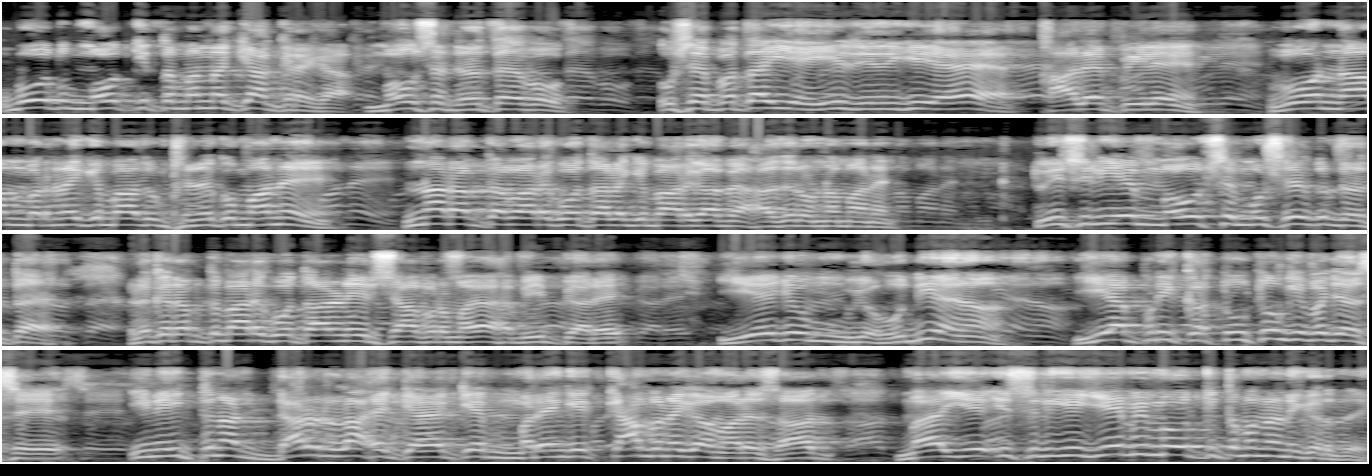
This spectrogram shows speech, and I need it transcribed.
وہ تو موت کی تمنا کیا کرے گا؟ موت سے ڈرتا ہے وہ۔ اسے پتا یہی زندگی ہے۔ کھا لیں پی لیں وہ نہ مرنے کے بعد اٹھنے کو مانے، نہ رب تبارک و تعالیٰ کی بارگاہ میں حاضر ہونا مانے۔ تو اس لیے موت سے مشرق تو ڈرتا ہے۔ لیکن رب تبارک و تعالیٰ نے ارشا فرمایا، حبیب پیارے، یہ جو یہودی ہے نا، یہ اپنی کرتوتوں کی وجہ سے انہیں اتنا ڈر لاحق ہے کہ مریں گے، کیا بنے گا ہمارے ساتھ؟ میں یہ اس لیے یہ بھی موت کی تمنا نہیں کرتے۔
